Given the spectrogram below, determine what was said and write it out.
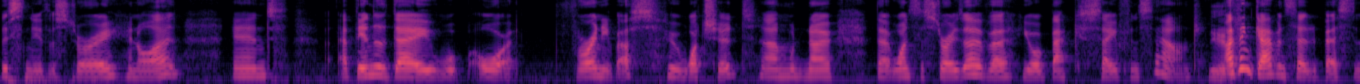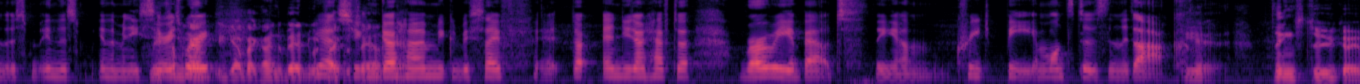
listening to the story and all that, and at the end of the day, or for any of us who watch it, um, would know that once the story's over, you're back safe and sound. I think Gavin said it best in this in this in the mini series where go, you go back home to bed Yes, safe you and can go yeah. home. You can be safe, eh, and you don't have to worry about the um, creepy monsters in the dark. Yeah, things do go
